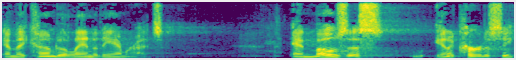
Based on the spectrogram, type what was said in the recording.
and they come to the land of the Amorites. And Moses, in a courtesy,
